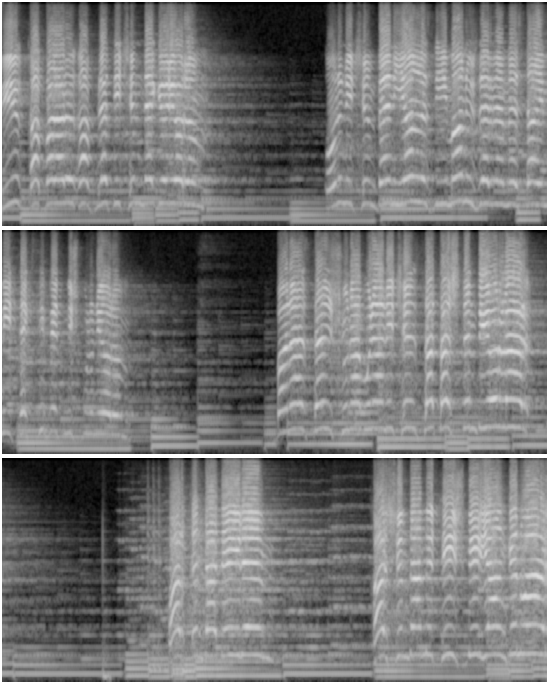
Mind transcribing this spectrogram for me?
Büyük kafaları gaflet içinde görüyorum. Onun için ben yalnız iman üzerine mesaimi teksif etmiş bulunuyorum. Bana sen şuna bulan için sataştın diyorlar. Farkında değilim. Karşımda müthiş bir yangın var.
